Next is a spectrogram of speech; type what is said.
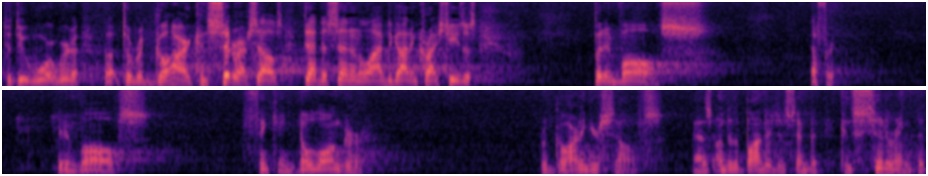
to do war. We're to, uh, to regard, consider ourselves dead to sin and alive to God in Christ Jesus. But involves effort. It involves thinking, no longer regarding yourselves as under the bondage of sin, but considering that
